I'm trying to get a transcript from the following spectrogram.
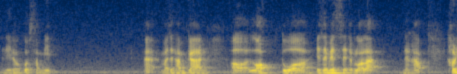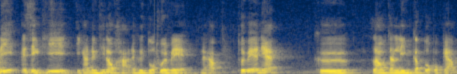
อันนี้เราก็กด submit อะมันจะทำการล็อกตัว SMS เสร็จเรียบร้อยละนะครับคราวนี้ไอสิ่งที่อีกอันหนึ่งที่เราขาดก็คือตัว 2FA นะครับ 2FA อันเนี้ยคือเราจะลิงก์กับตัวโปรแกรม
